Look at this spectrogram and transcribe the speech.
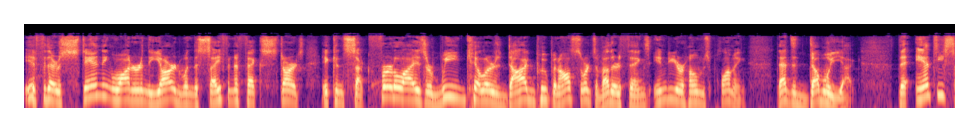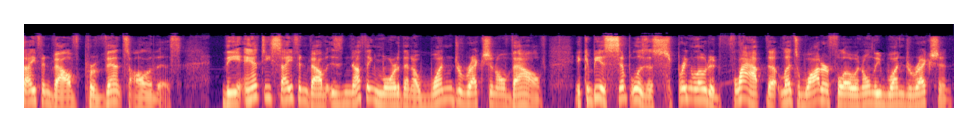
if there's standing water in the yard when the siphon effect starts, it can suck fertilizer, weed killers, dog poop, and all sorts of other things into your home's plumbing. That's double yuck. The anti siphon valve prevents all of this. The anti siphon valve is nothing more than a one directional valve. It can be as simple as a spring loaded flap that lets water flow in only one direction.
